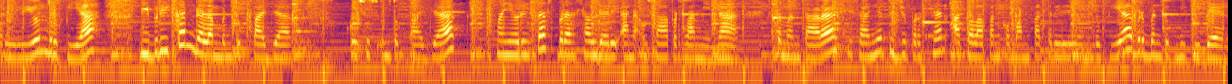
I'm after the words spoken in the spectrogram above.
triliun rupiah diberikan dalam bentuk pajak. Khusus untuk pajak, mayoritas berasal dari anak usaha Pertamina, sementara sisanya 7% atau 8,4 triliun rupiah berbentuk dividen.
